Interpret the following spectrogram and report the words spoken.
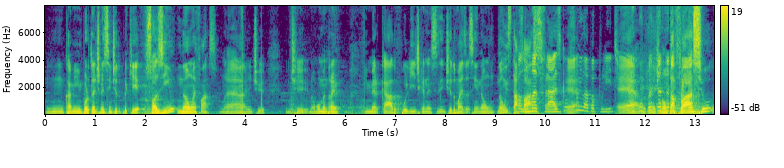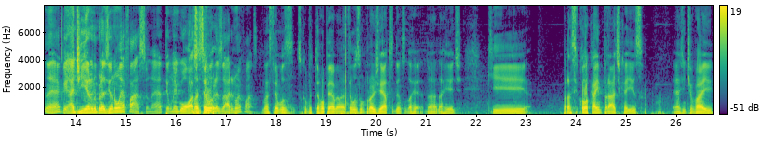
um caminho importante nesse sentido, porque sozinho não é fácil, né? A gente, a gente não vamos entrar em em mercado, política nesse sentido, mas assim, não, não está Falou fácil. umas frases que eu é. fui lá para política. É, né? exatamente. Não está fácil, né? Ganhar dinheiro no Brasil não é fácil, né? Ter um negócio, nós ter temos, um empresário não é fácil. Nós temos, desculpa interromper, nós temos um projeto dentro da, da, da rede que, para se colocar em prática isso, é, a gente vai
